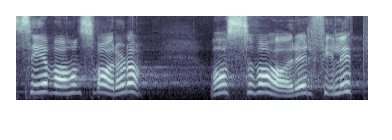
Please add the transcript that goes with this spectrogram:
se hva han svarer, da. Hva svarer Philip?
